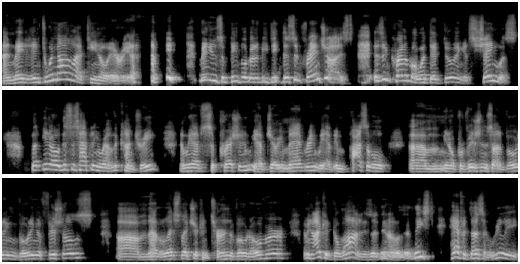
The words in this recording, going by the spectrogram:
and made it into a non-Latino area. Millions of people are going to be disenfranchised. It's incredible what they're doing. It's shameless. But you know, this is happening around the country, and we have suppression, we have gerrymandering, we have impossible, um, you know, provisions on voting voting officials. Um, how the legislature can turn the vote over. I mean, I could go on. There's a, you know at least half a dozen really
